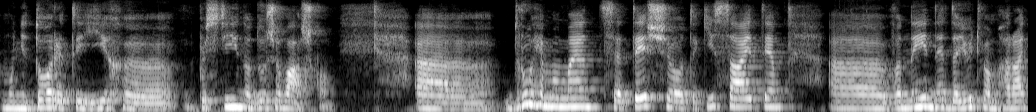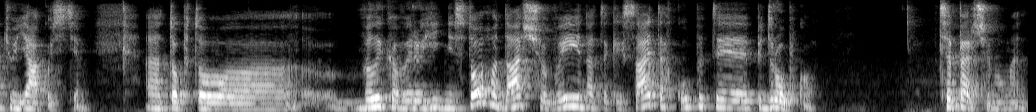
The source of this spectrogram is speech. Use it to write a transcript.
моніторити їх е, постійно дуже важко. Е, Другий момент це те, що такі сайти е, вони не дають вам гарантію якості. Е, Тобто велика вирогідність того, да, що ви на таких сайтах купите підробку. Це перший момент.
